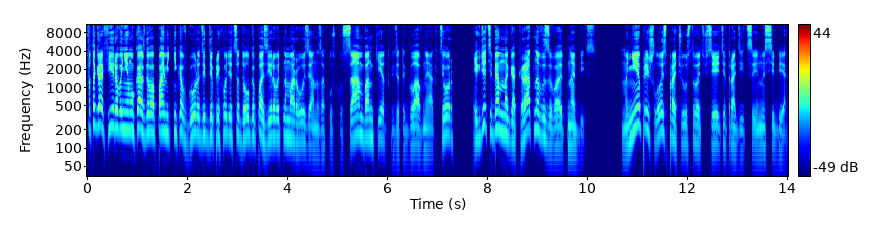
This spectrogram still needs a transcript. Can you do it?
фотографированием у каждого памятника в городе, где приходится долго позировать на морозе, а на закуску сам банкет, где ты главный актер и где тебя многократно вызывают на бис. Мне пришлось прочувствовать все эти традиции на себе.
